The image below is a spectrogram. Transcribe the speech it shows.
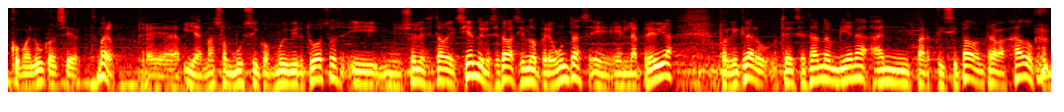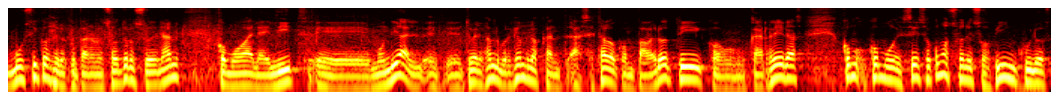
como en un concierto. Bueno, eh, y además son músicos muy virtuosos y yo les estaba diciendo y les estaba haciendo preguntas eh, en la previa, porque claro, ustedes estando en Viena han participado, han trabajado con músicos de los que para nosotros suenan como a la elite eh, mundial. tú Alejandro, por ejemplo, has estado con Pavarotti, con Carreras, ¿cómo, cómo es eso? ¿Cómo son esos vínculos?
